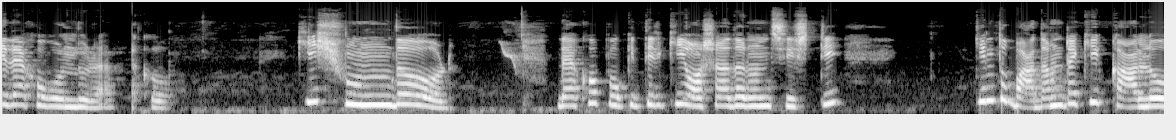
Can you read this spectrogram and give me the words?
এই দেখো বন্ধুরা, দেখো। কি সুন্দর। দেখো প্রকৃতির কি অসাধারণ সৃষ্টি। কিন্তু বাদামটা কি কালো,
